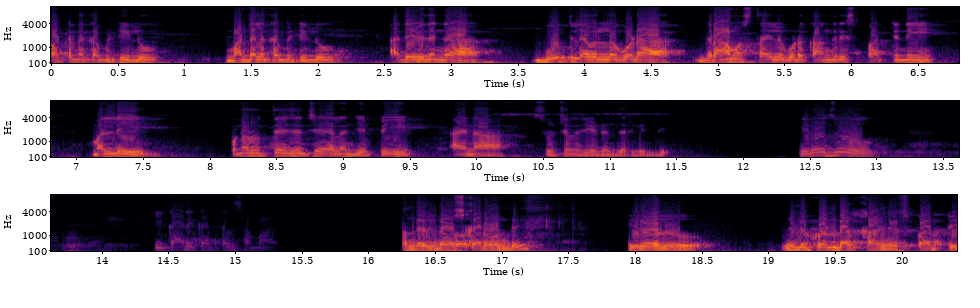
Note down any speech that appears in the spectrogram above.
పట్టణ కమిటీలు మండల కమిటీలు అదేవిధంగా బూత్ లెవెల్లో కూడా గ్రామ స్థాయిలో కూడా కాంగ్రెస్ పార్టీని మళ్ళీ పునరుత్తేజం చేయాలని చెప్పి ఆయన సూచనలు చేయడం జరిగింది. ఈరోజు ఈ కార్యకర్తల సమావేశం అందరికి నమస్కారం అండి. ఈరోజు వినుకొండ కాంగ్రెస్ పార్టీ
